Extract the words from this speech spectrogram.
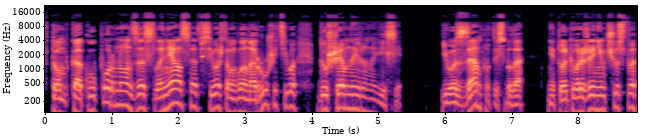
в том, как упорно он заслонялся от всего, что могло нарушить его душевное равновесие. Его замкнутость была не только выражением чувства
